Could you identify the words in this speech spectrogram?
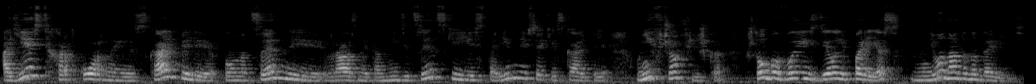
А есть хардкорные скальпели, полноценные, разные там медицинские, есть старинные всякие скальпели. У них в чем фишка? Чтобы вы сделали порез, на него надо надавить.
